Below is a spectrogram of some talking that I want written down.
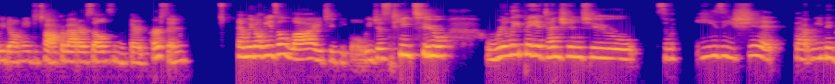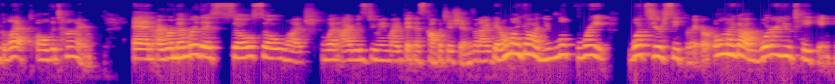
We don't need to talk about ourselves in the third person. And we don't need to lie to people. We just need to really pay attention to some easy shit that we neglect all the time. And I remember this so, so much when I was doing my fitness competitions. And I'd get, oh my God, you look great. What's your secret? Or, oh my God, what are you taking?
